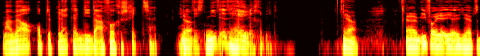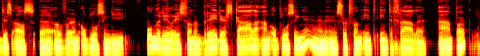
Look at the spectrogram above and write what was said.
maar wel op de plekken die daarvoor geschikt zijn. En Ja. is niet het hele gebied. Ja. Ehm, Ivo, je, je, hebt het dus als eh, over een oplossing die onderdeel is van een breder scala aan oplossingen. Een, een soort van int- integrale aanpak. Ja.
